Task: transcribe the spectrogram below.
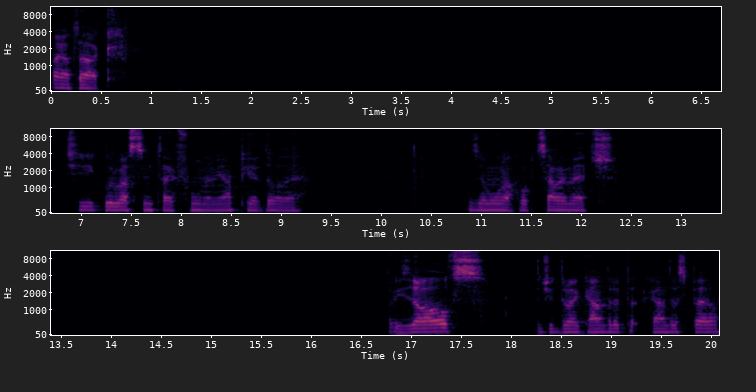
I attack. Ci kurwa z tym tajfunem, ja pierdolę. Zemula chłop cały mecz. Resolves. Did you draw a counter, counter spell?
